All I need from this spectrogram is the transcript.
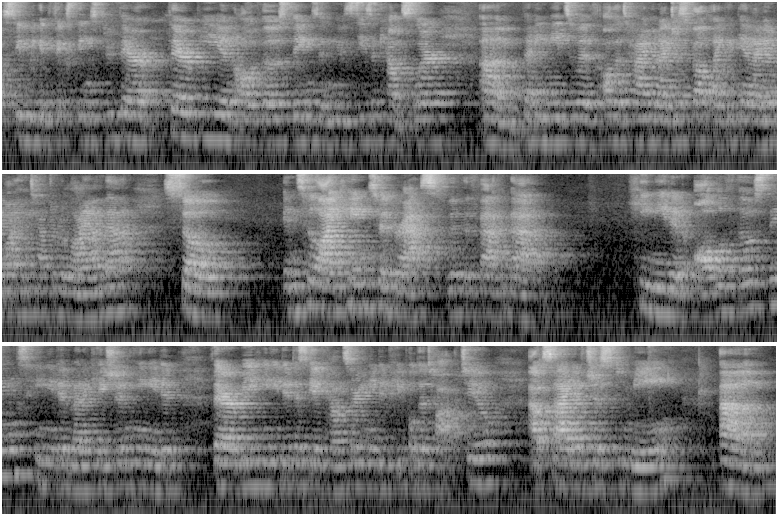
see if we could fix things through ther- therapy and all of those things. And he sees a counselor um, that he meets with all the time. And I just felt like, again, I didn't want him to have to rely on that. So until I came to grasp with the fact that he needed all of those things. He needed medication, he needed therapy, he needed to see counselor, he needed people to talk to outside of just me. Um,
